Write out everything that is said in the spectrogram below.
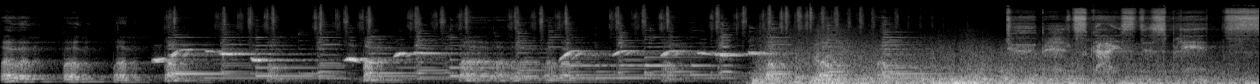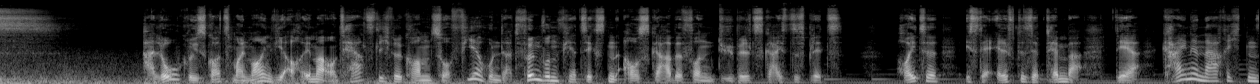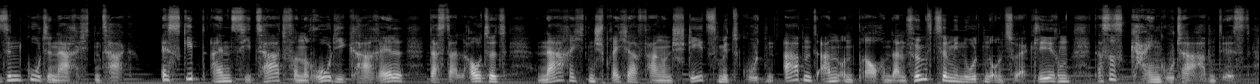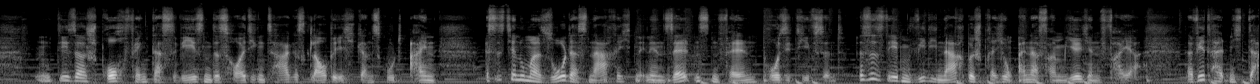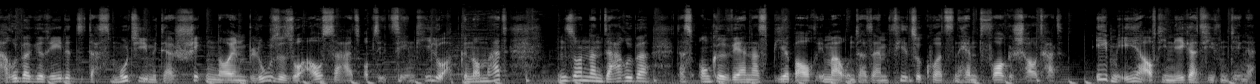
Hallo, grüß Gott, moin moin, wie auch immer und herzlich willkommen zur 445. Ausgabe von Dübels Geistesblitz. Heute ist der 11. September, der Keine Nachrichten sind gute Nachrichtentag. Es gibt ein Zitat von Rudi Carell, das da lautet, Nachrichtensprecher fangen stets mit guten Abend an und brauchen dann 15 Minuten, um zu erklären, dass es kein guter Abend ist. Dieser Spruch fängt das Wesen des heutigen Tages, glaube ich, ganz gut ein. Es ist ja nun mal so, dass Nachrichten in den seltensten Fällen positiv sind. Es ist eben wie die Nachbesprechung einer Familienfeier. Da wird halt nicht darüber geredet, dass Mutti mit der schicken neuen Bluse so aussah, als ob sie 10 Kilo abgenommen hat, sondern darüber, dass Onkel Werners Bierbauch immer unter seinem viel zu kurzen Hemd vorgeschaut hat eben eher auf die negativen Dinge.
